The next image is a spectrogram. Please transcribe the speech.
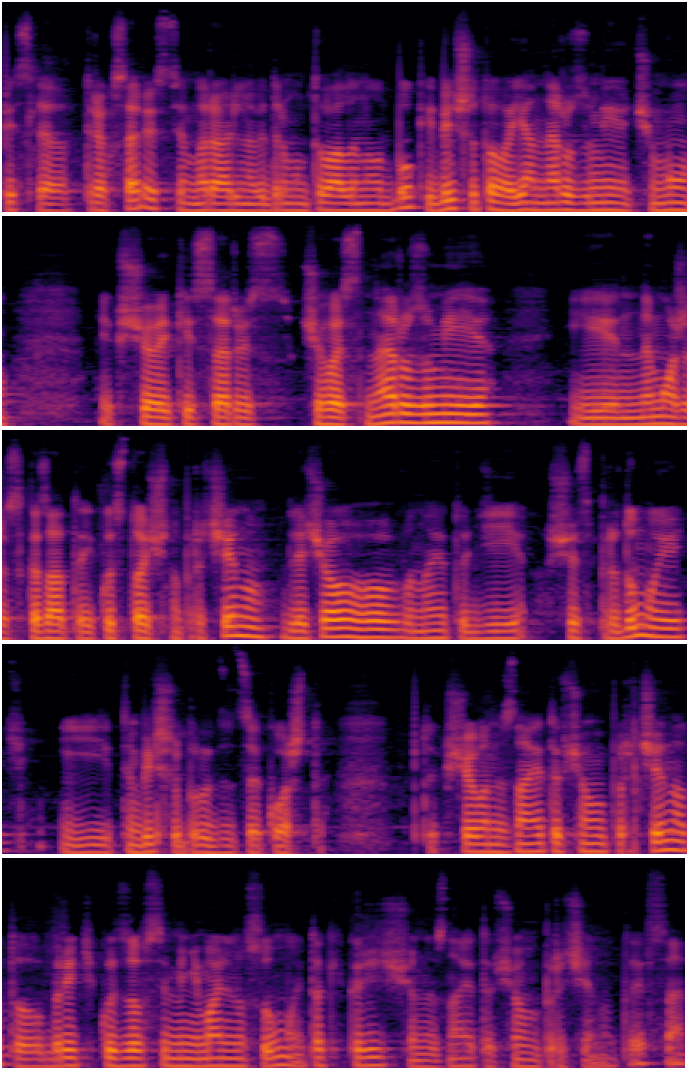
після трьох сервісів ми реально відремонтували ноутбук. І більше того, я не розумію, чому, якщо якийсь сервіс чогось не розуміє і не може сказати якусь точну причину, для чого вони тоді щось придумують і тим більше беруть за це кошти. Тобто, якщо ви не знаєте, в чому причина, то беріть якусь зовсім мінімальну суму і так і кажіть, що не знаєте, в чому причина. Та й все.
